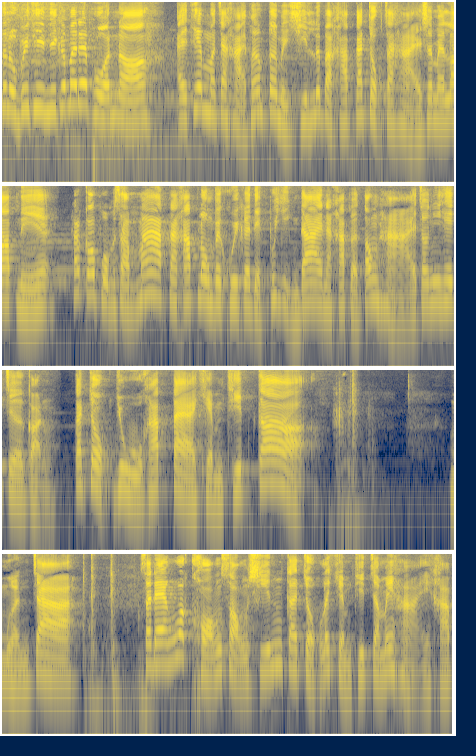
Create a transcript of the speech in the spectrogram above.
สรุปวิธีนี้ก็ไม่ได้ผลเนาะไอเทมมันจะหายเพิ่มเติมอีกชิ้นหรือเปล่าครับ กระจกจะหายใช่ไหมรอบนี้ ถ้าก็ผมสามารถนะครับลงไปคุยกับเด็กผู้หญิงได้นะครับ แต่ต้องหาไอเจ้านี่ให้เจอก่อน กระจกอยู่ครับ แต่เข็มทิศก็ เหมือนจะ แสดงว่าของสองชิ้นกระจกและเข็มทิศจะไม่หายครับ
